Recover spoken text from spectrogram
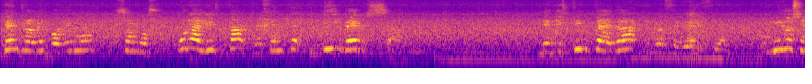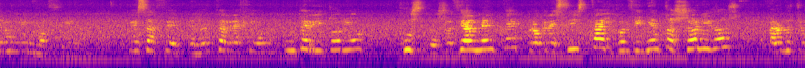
dentro de Podemos, somos una lista de gente diversa, de distinta edad y procedencia, unidos en un mismo fin, que es hacer de nuestra región un territorio justo, socialmente, progresista y con cimientos sólidos para nuestro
